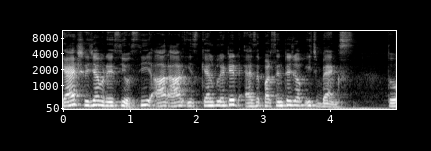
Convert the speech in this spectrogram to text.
cash reserve ratio C R R is calculated as a percentage of each banks तो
